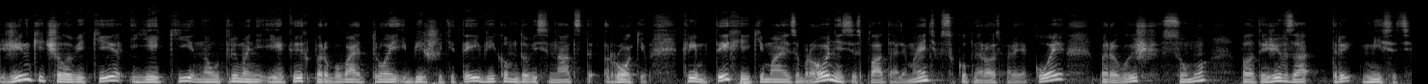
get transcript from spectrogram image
Жінки, чоловіки, які на утриманні яких перебувають троє і більше дітей віком до 18 років, крім тих, які мають заборгованість зі сплати аліментів, сукупний розмір якої перевищує суму платежів за 3 місяці.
